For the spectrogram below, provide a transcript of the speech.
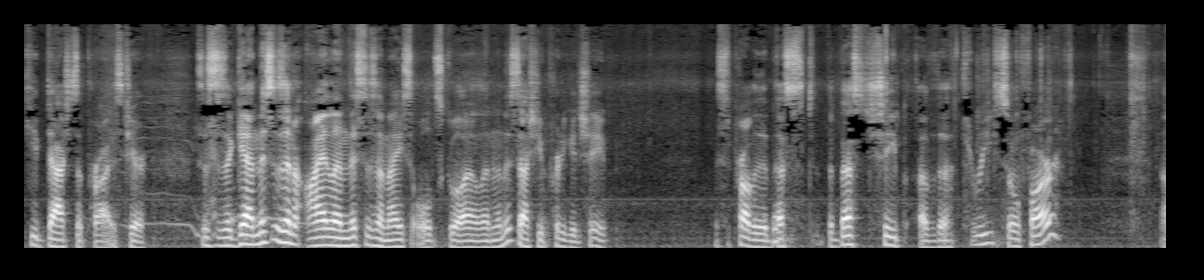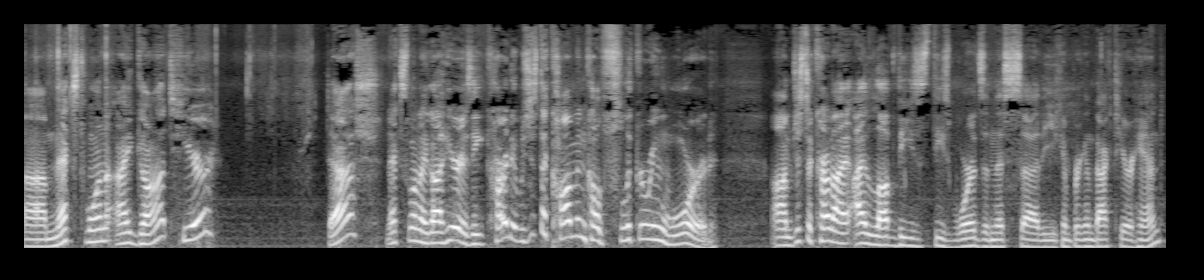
keep Dash surprised here. So this is again, this is an island. This is a nice old school island, and this is actually in pretty good shape. This is probably the best the best shape of the three so far. Um, next one I got here, Dash. Next one I got here is a card. It was just a common called Flickering Ward. Um, just a card. I, I love these these wards in this uh, that you can bring them back to your hand.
